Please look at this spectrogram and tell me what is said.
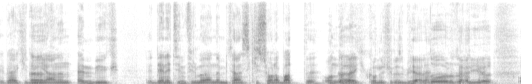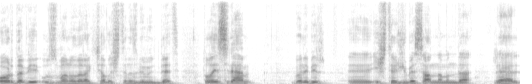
e, belki Evet. dünyanın en büyük e, denetim firmalarından bir tanesi ki sonra battı. Onu da Evet. belki konuşuruz bir ara. Doğrudur. iyi. Orada bir uzman olarak çalıştığınız bir müddet. Dolayısıyla hem böyle bir e, iş tecrübesi anlamında reel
